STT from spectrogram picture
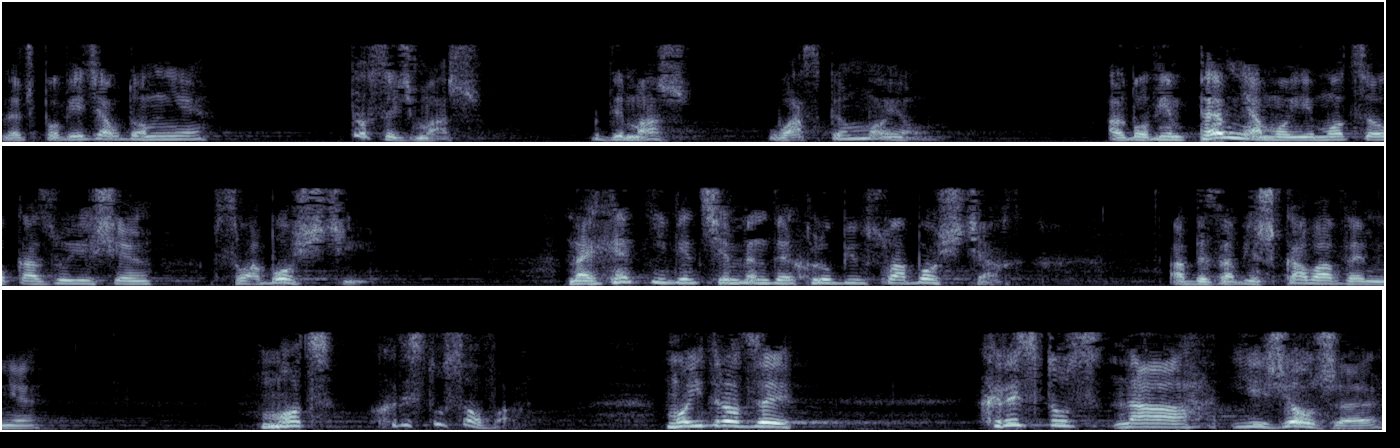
Lecz powiedział do mnie, dosyć masz, gdy masz łaskę moją. Albowiem pełnia mojej mocy okazuje się w słabości. Najchętniej więc się będę chlubił w słabościach, aby zamieszkała we mnie moc Chrystusowa. Moi drodzy, Chrystus na jeziorze,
